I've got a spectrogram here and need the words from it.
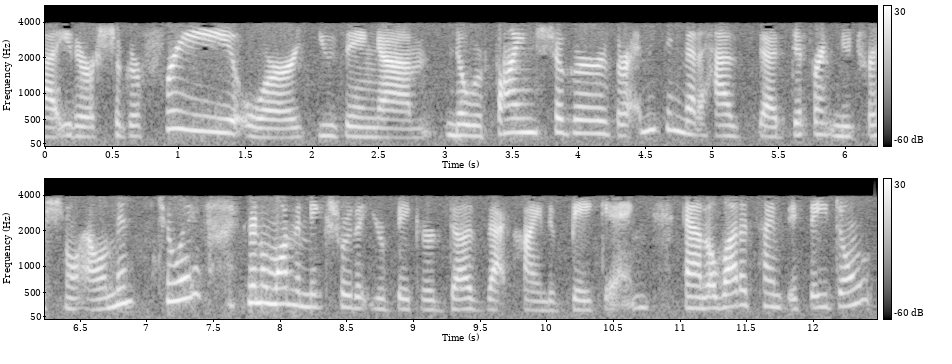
uh, either sugar free or using um, no refined sugars or anything that has uh, different nutritional elements to it, you're going to want to make sure that your baker does that kind of baking. And a lot of times, if they don't,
